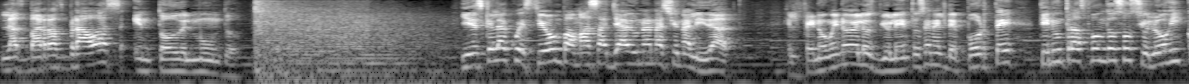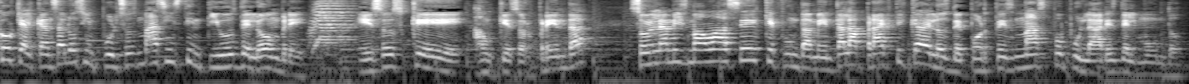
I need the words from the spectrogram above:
las barras bravas en todo el mundo. Y es que la cuestión va más allá de una nacionalidad. El fenómeno de los violentos en el deporte tiene un trasfondo sociológico que alcanza los impulsos más instintivos del hombre. Esos que, aunque sorprenda, son la misma base que fundamenta la práctica de los deportes más populares del mundo.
